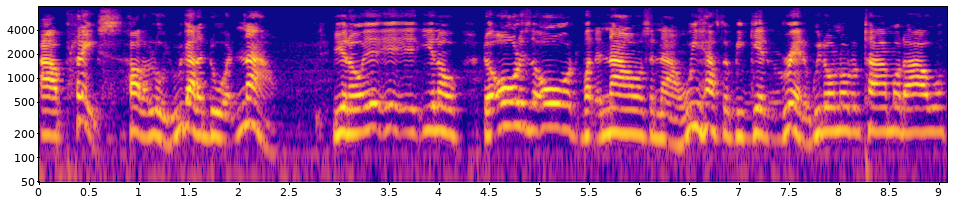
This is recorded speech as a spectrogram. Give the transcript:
our place. Hallelujah. We got to do it now. You know, it, it, you know, the old is the old, but the now is the now. We have to be getting ready. We don't know the time of the hour,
